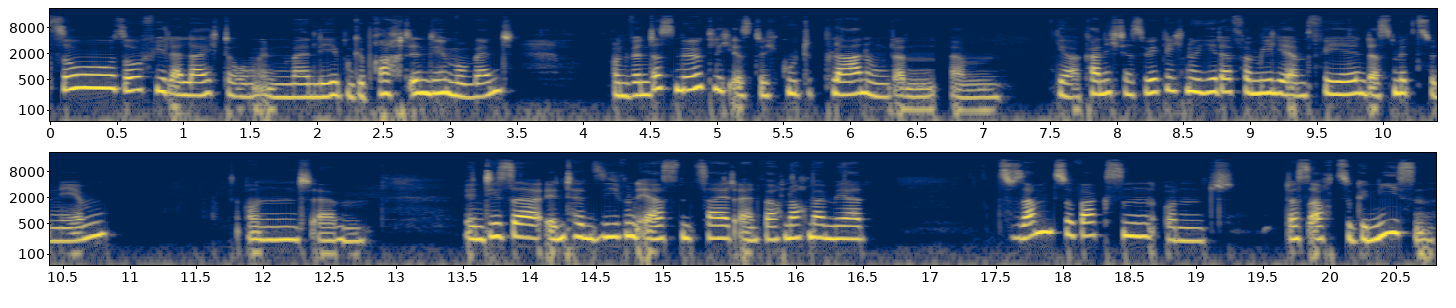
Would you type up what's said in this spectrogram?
so, so viel Erleichterung in mein Leben gebracht in dem Moment. Und wenn das möglich ist durch gute Planung, dann ähm, ja, kann ich das wirklich nur jeder Familie empfehlen, das mitzunehmen. Und ähm, in dieser intensiven ersten Zeit einfach nochmal mehr zusammenzuwachsen und das auch zu genießen.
